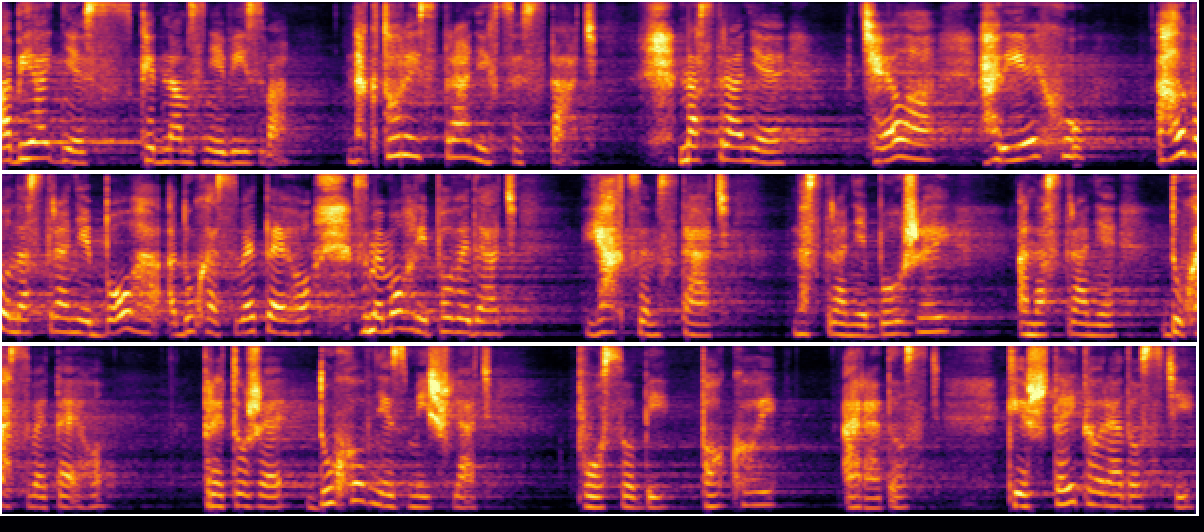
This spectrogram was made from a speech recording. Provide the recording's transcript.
Aby aj dnes, keď nám znie výzva, na ktorej strane chce stať? Na strane tela, hriechu, alebo na strane Boha a Ducha Svetého sme mohli povedať, ja chcem stať na strane Božej a na strane Ducha Svetého. Pretože duchovne zmýšľať pôsobí pokoj a radosť. V tejto radosti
